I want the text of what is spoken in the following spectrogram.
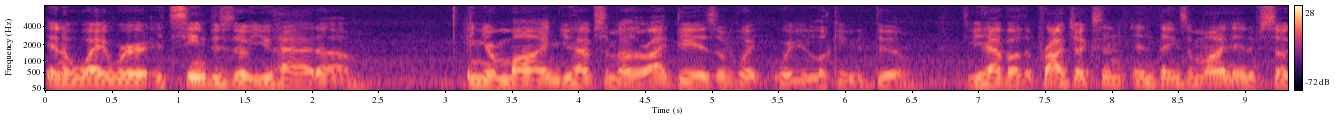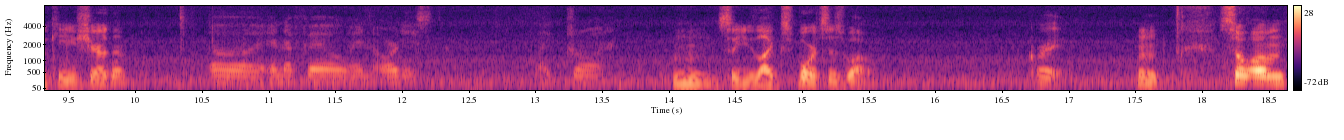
in a way where it seemed as though you had um, in your mind you have some other ideas of what what you're looking to do. Do you have other projects and, and things in mind? And if so, can you share them? Uh, NFL and artist, like drawing. hmm So you like sports as well. Great. Hmm. So um,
